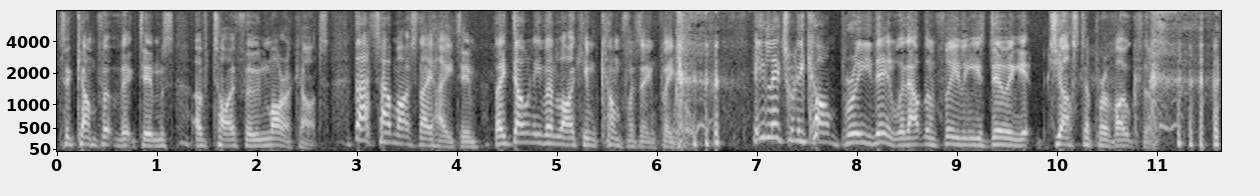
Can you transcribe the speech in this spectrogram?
to comfort victims of Typhoon Morakot. That's how much they hate him. They don't even like him comforting people. he literally can't breathe in without them feeling he's doing it just to provoke them.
